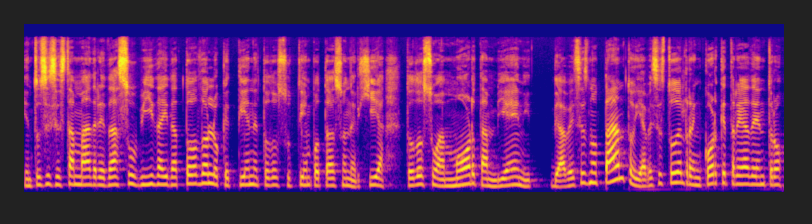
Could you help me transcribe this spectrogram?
Y entonces esta madre da su vida y da todo lo que tiene, todo su tiempo, toda su energía, todo su amor también, y a veces no tanto, y a veces todo el rencor que trae adentro,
